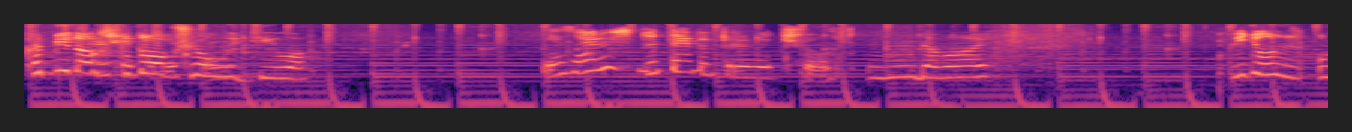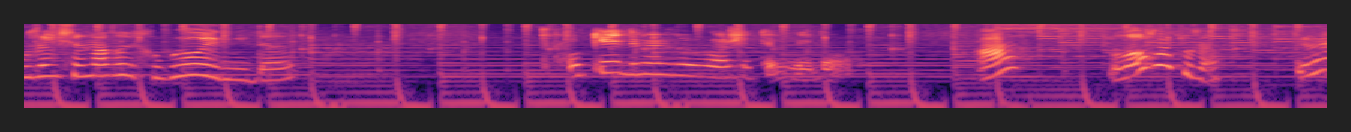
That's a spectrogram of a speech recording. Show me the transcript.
Кабіна взагалі улетіла. Я зараз до тебе прилечу. Угу, давай. Відео вже 18 хвилин йде. Окей, давай виважити відео. А? Виложить уже? Давай,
